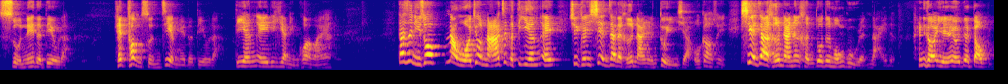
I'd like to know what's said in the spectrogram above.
顺的就丢了，血统纯正的就丢了，DNA 你去看你看麦啊！但是你说，那我就拿这个 DNA 去跟现在的河南人对一下。我告诉你，现在河南人很多都是蒙古人来的，你懂？也有的搞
